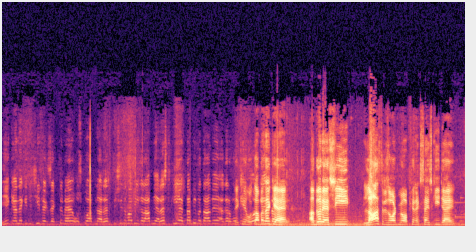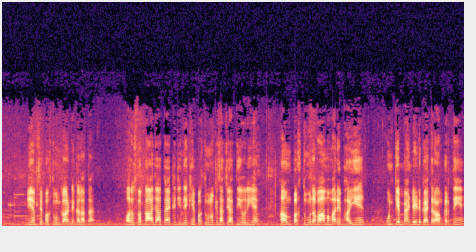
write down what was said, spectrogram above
ये कहना कि जो चीफ एग्जीक्यूटिव है उसको आपने अरेस्ट पिछली दफ़ा भी अगर आपने अरेस्ट किया है तब भी बता दें अगर वो देखिए होता पता क्या है? अगर ऐसी लास्ट रिजॉर्ट में ऑप्शन एक्सरसाइज की जाए जेब से पख्तून कार्ड निकल आता है और उस वक्त कहा जाता है कि जी देखें पख्तूनों के साथ ज्यादती हो रही है। हम पख्तून अवाम हमारे भाई हैं उनके मैंडेट का एहतराम करते हैं।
